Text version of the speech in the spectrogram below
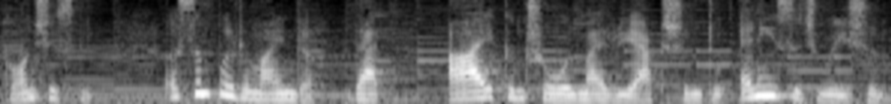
consciously. A simple reminder that I control my reaction to any situation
